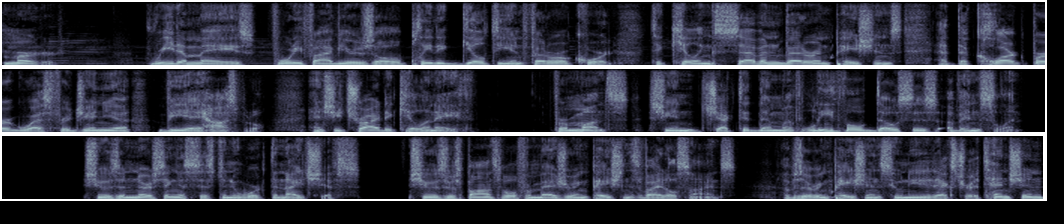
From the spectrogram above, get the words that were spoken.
murdered. Reta Mays, 45 years old, pleaded guilty in federal court to killing seven veteran patients at the Clarksburg, West Virginia VA hospital, and she tried to kill an eighth. For months, she injected them with lethal doses of insulin. She was a nursing assistant who worked the night shifts. She was responsible for measuring patients' vital signs, observing patients who needed extra attention,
